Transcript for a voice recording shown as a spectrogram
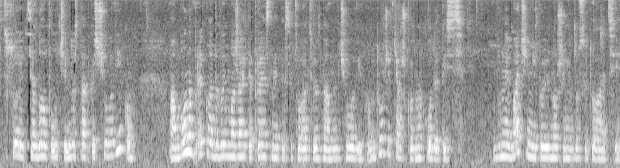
стосуються благополуччя і достатку з чоловіком, або, наприклад, ви бажаєте прояснити ситуацію з даним чоловіком. Дуже тяжко знаходитись в небаченні по відношенню до ситуації.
